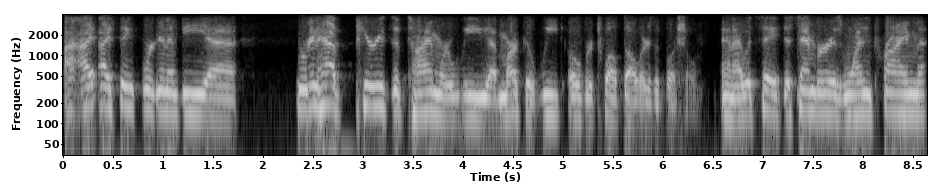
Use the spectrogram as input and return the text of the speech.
I, I think we're going to be uh, we're going to have periods of time where we uh, market wheat over twelve dollars a bushel, and I would say December is one prime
